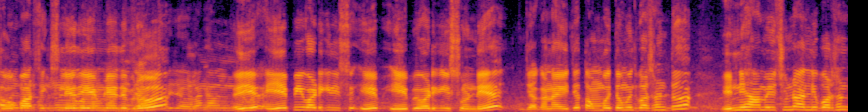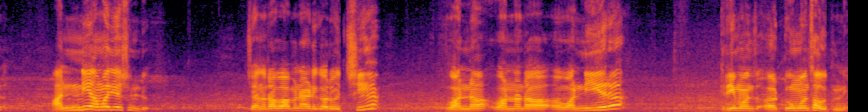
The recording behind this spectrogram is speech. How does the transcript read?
సూపర్ సిక్స్ లేదు ఏం లేదు బ్రో. ఏపీ వాడికి తీసు ఏపీ వాడికి తీసుకుండే జగన్ అయితే తొంభై తొమ్మిది పర్సెంట్ ఎన్ని హామీలు ఇచ్చిండో అన్ని పర్సెంట్ అన్నీ అమలు చేసిండు. చంద్రబాబు నాయుడు గారు వచ్చి one one and one year three months two months అవుతుంది.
